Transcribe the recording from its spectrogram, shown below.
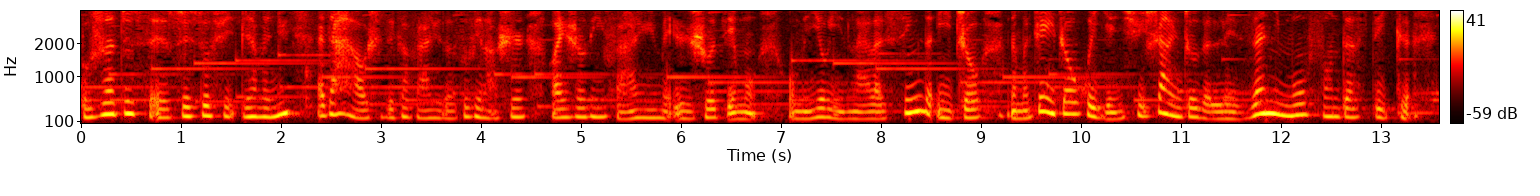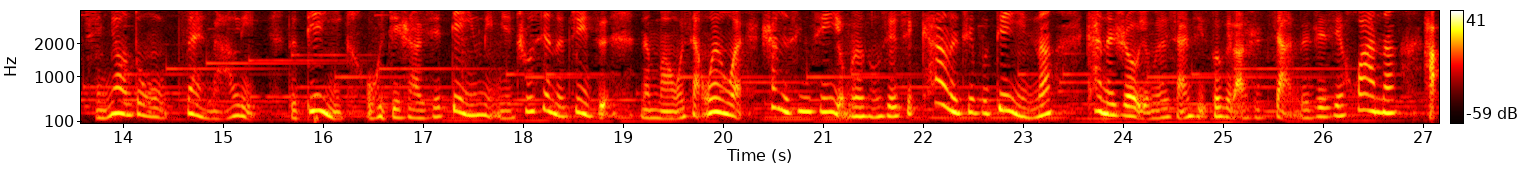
Bonjour à tous, je suis Sophie. Bienvenue. 大家好，我是即刻法语的 Sophie 老师，欢迎收听法语每日说节目。我们又迎来了新的一周，那么这一周会延续上一周的 Les Animaux Fantastiques 奇妙动物在哪里的电影，我会介绍一些电影里面出现的句子。那么我想问问，上个星期有没有同学去看了这部电影呢？看的时候有没有想起 Sophie 老师讲的这些话呢？好，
